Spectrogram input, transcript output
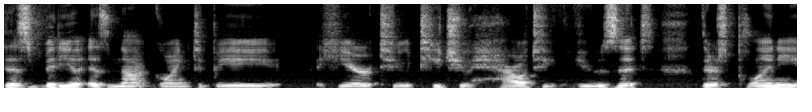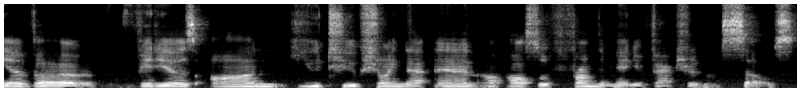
This video is not going to be here to teach you how to use it. There's plenty of uh, videos on YouTube showing that and also from the manufacturer themselves.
